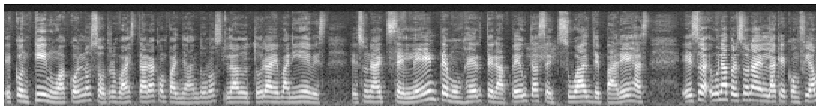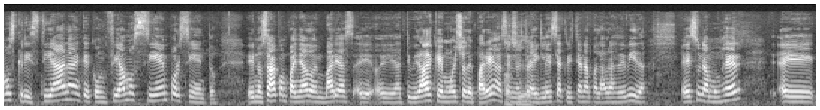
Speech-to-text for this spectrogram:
eh, continua con nosotros va a estar acompañándonos la doctora Eva Nieves. Es una excelente mujer terapeuta sexual de parejas. Es una persona en la que confiamos cristiana, en que confiamos 100%. Eh, nos ha acompañado en varias eh, eh, actividades que hemos hecho de parejas en nuestra es. iglesia cristiana Palabras de Vida. Es una mujer eh,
